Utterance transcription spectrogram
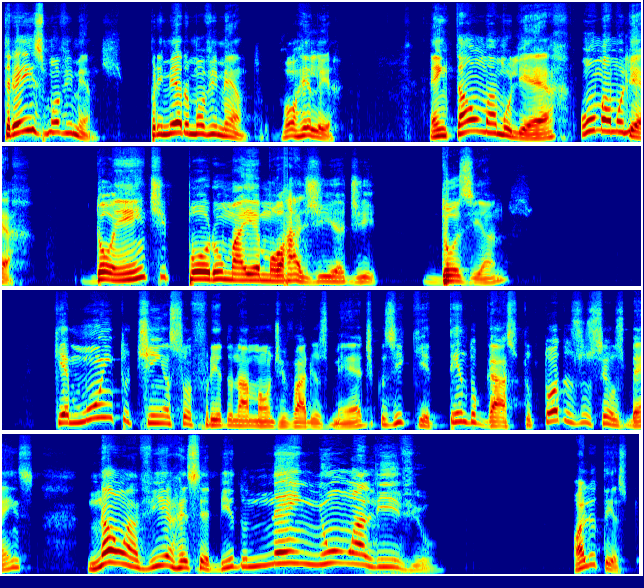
três movimentos. Primeiro movimento, vou reler. Então, uma mulher, uma mulher doente por uma hemorragia de 12 anos, que muito tinha sofrido na mão de vários médicos e que, tendo gasto todos os seus bens, não havia recebido nenhum alívio. Olha o texto:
